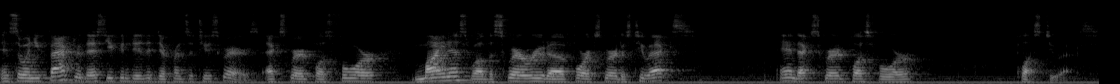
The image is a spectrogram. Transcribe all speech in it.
And so when you factor this, you can do the difference of two squares. x squared plus 4 minus, well, the square root of 4x squared is 2x, and x squared plus 4 plus 2x.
